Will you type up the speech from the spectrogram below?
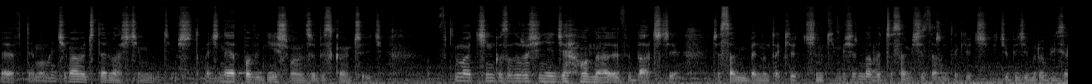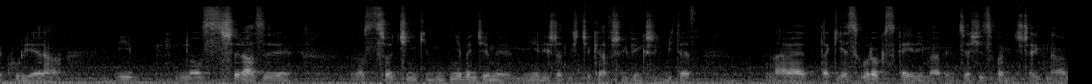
E, W tym momencie mamy 14 minut. Myślę, że to będzie najodpowiedniejszy moment, żeby skończyć. W tym odcinku za dużo się nie działo, no ale wybaczcie. Czasami będą takie odcinki. Myślę, że nawet czasami się zdarzą takie odcinki, gdzie będziemy robili za kuriera i no z trzy razy, no z trzy odcinki nie będziemy mieli żadnych ciekawszych, większych bitew. No ale taki jest urok Skyrima, więc ja się z wami żegnam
